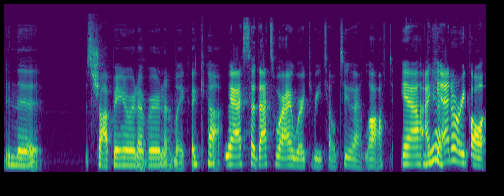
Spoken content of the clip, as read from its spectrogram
in the shopping or whatever and I'm like I can't Yeah, so that's where I worked retail too at Loft. Yeah, I Yeah. can't, I don't recall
